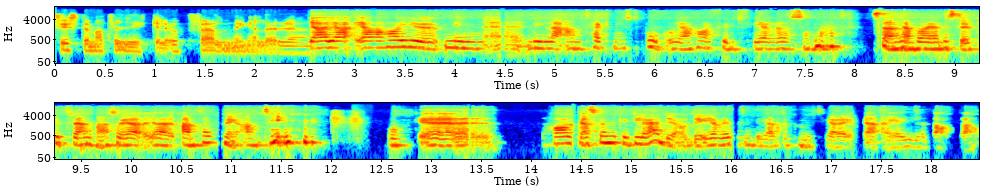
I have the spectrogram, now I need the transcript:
Systematik eller uppföljning eller? Eh? Ja, jag, jag har ju min eh, lilla anteckningsbok och jag har fyllt flera sådana sedan jag började styrketräna, så jag, jag antecknar allting och eh, har ganska mycket glädje av det. Jag vet inte, jag dokumenterar, jag, jag gillar data.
